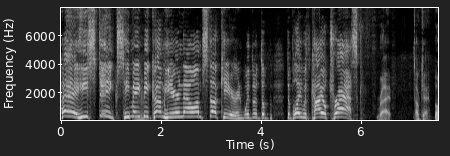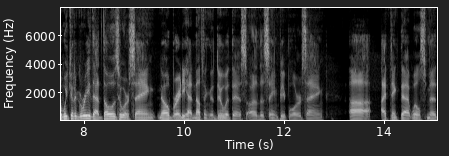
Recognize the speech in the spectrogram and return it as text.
"Hey, he stinks. He made me come here, and now I'm stuck here, and with the, the to play with Kyle Trask." Right. Okay. But we could agree that those who are saying, no, Brady had nothing to do with this are the same people who are saying, uh, I think that Will Smith,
